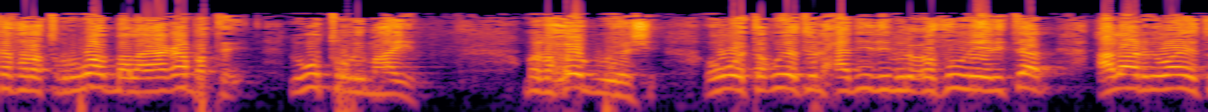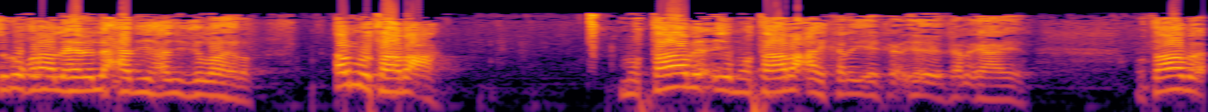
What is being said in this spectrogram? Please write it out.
kathratu ruwaad baa lagaga batay lagu tuuri maayo. Marka xoog buu yeeshay. Wahuwa taqwiyat lxadiidi bilcuhuuri helitaan calaa riwaayatin ukhra la helo lixadii xadidki loo helo. Almutaabaca. Mutaabic iyo mutaabac ay kala ahaayeen. Mutaabic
